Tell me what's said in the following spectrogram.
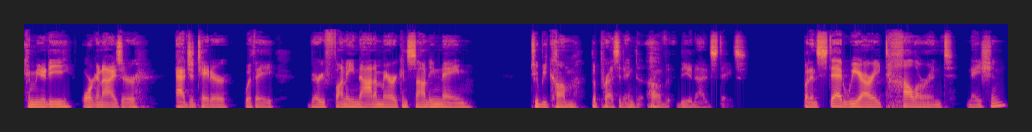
community organizer, agitator with a very funny, non American sounding name to become the president of the United States. But instead, we are a tolerant nation.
